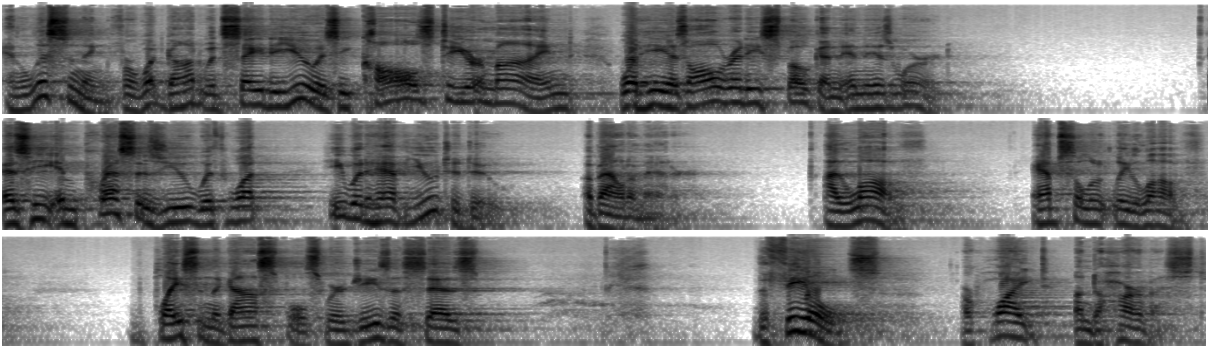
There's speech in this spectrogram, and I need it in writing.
and listening for what God would say to you as he calls to your mind what he has already spoken in his word. As he impresses you with what he would have you to do about a matter. I love, absolutely love, the place in the Gospels where Jesus says, the fields are white unto harvest.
